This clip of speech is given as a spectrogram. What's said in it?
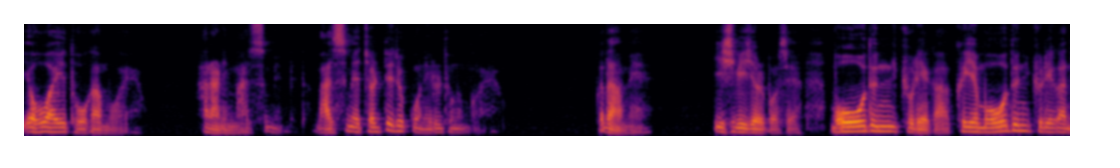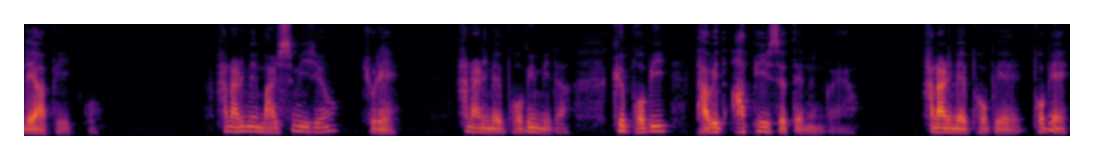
여호와의 도가 뭐예요? 하나님 말씀입니다. 말씀에 절대적 권위를 두는 거예요. 그 다음에 22절 보세요. 모든 규례가 그의 모든 규례가 내 앞에 있고 하나님의 말씀이죠. 규례. 하나님의 법입니다. 그 법이 다윗 앞에 있었다는 거예요. 하나님의 법에 법에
